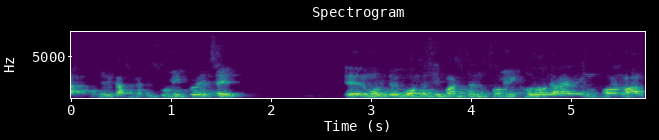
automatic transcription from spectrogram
আট কোটির কাছাকাছি শ্রমিক রয়েছে। এর মধ্যে পঁচাশি পার্সেন্ট শ্রমিক হলো যারা ইনফরমাল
